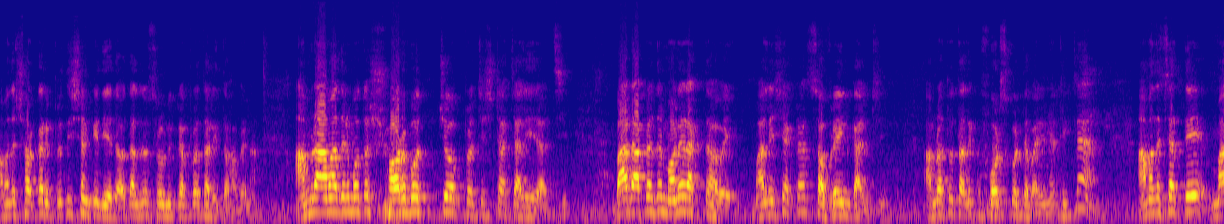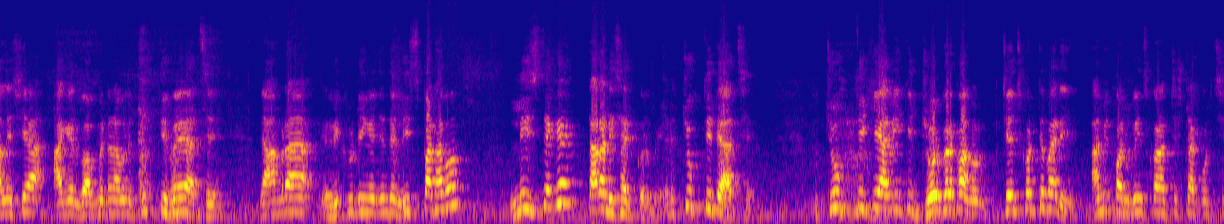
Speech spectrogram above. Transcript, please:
আমাদের সরকারি প্রতিষ্ঠানকে দিয়ে দাও, তাহলে তো শ্রমিকরা প্রতারিত হবে না। আমরা আমাদের মতো সর্বোচ্চ প্রচেষ্টা চালিয়ে যাচ্ছি। বাট আপনাদের মনে রাখতে হবে, মালয়েশিয়া একটা সভরেইন কান্ট্রি আমরা তো তাদেরকে ফোর্স করতে পারি না, ঠিক না? আমাদের সাথে মালয়েশিয়া আগের গভর্নমেন্টের আমলে চুক্তি হয়ে আছে যে আমরা রিক্রুটিং এজেন্টদের লিস্ট পাঠাবো লিস্ট দেখে তারা ডিসাইড করবে। এটা চুক্তিতে আছে। চুক্তি কি আমি কি জোর করে চেঞ্জ করতে পারি? আমি কনভিন্স করার চেষ্টা করছি,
